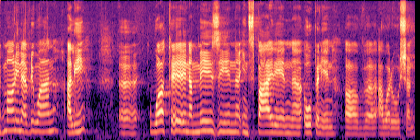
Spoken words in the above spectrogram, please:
Good morning, everyone. Ali, uh, what an amazing, inspiring uh, opening of uh, our ocean.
